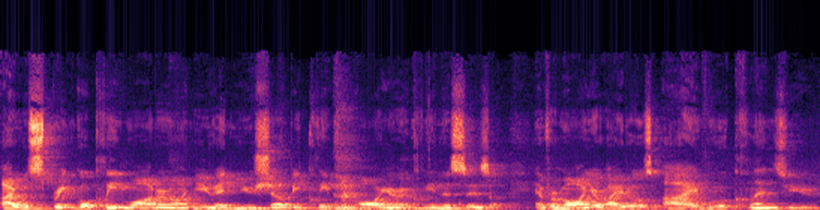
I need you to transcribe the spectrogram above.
I will sprinkle clean water on you, and you shall be clean from all your uncleannesses, and from all your idols I will cleanse you.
